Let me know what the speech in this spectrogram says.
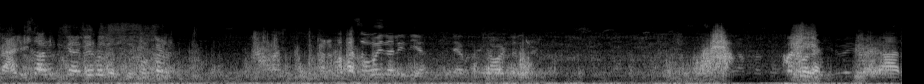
गाडी चालून कॅमेरा धरते पकड. कारण मला सवय झाली नाही वाटत नाही. बघा हिरवेगार.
